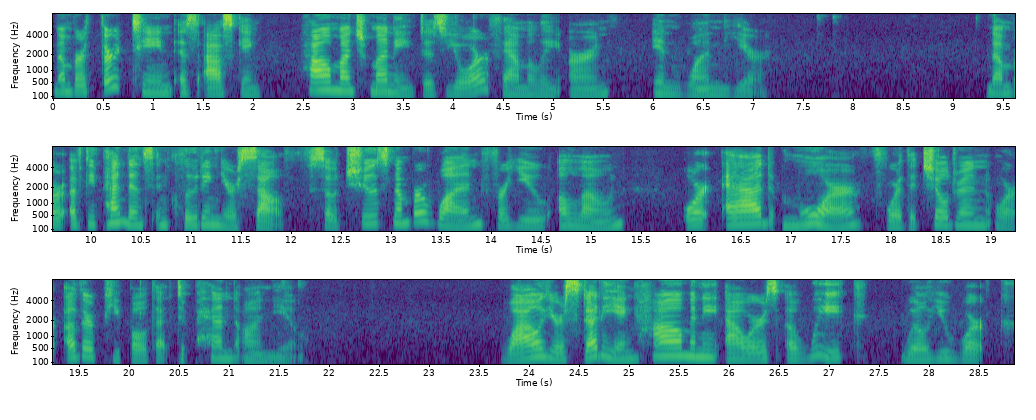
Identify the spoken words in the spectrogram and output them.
Number 13 is asking, how much money does your family earn in one year? Number of dependents, including yourself. So choose number one for you alone or add more for the children or other people that depend on you. While you're studying, how many hours a week will you work?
